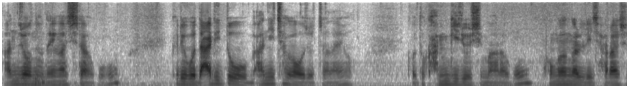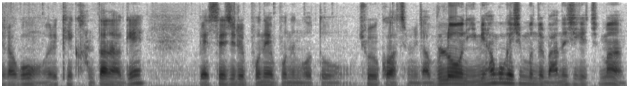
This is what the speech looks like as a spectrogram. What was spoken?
안전 운행하시라고. 그리고 날이 또 많이 차가워졌잖아요. 그것도 감기 조심하라고 건강관리 잘 하시라고 이렇게 간단하게 메시지를 보내보는 것도 좋을 것 같습니다 물론 이미 하고 계신 분들 많으시겠지만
